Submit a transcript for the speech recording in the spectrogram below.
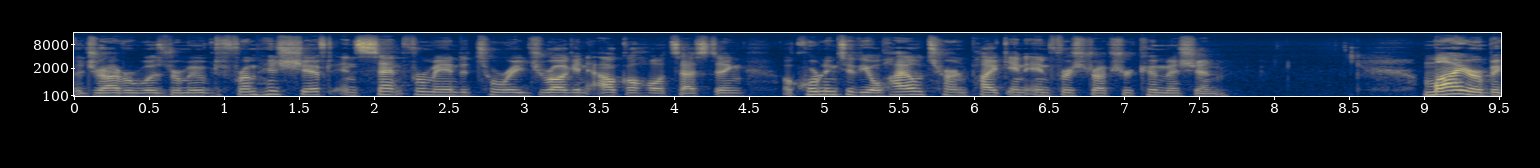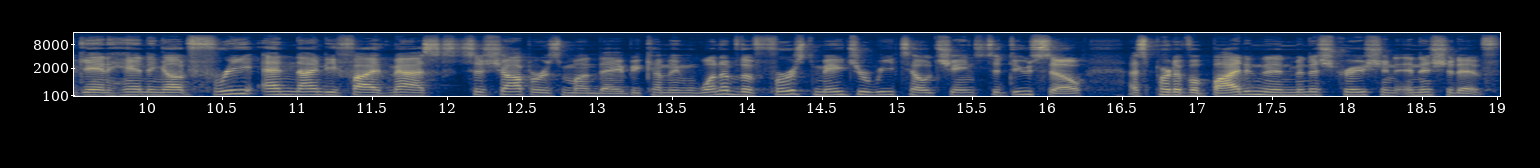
The driver was removed from his shift and sent for mandatory drug and alcohol testing according to the Ohio Turnpike and Infrastructure Commission. Meijer began handing out free N95 masks to shoppers Monday, becoming one of the first major retail chains to do so as part of a Biden administration initiative.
